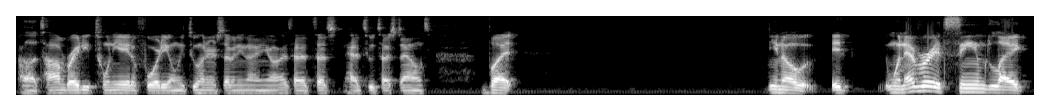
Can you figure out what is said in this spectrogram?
Uh, Tom Brady, 28 of 40, only 279 yards, had touch, had two touchdowns, but you know it. Whenever it seemed like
